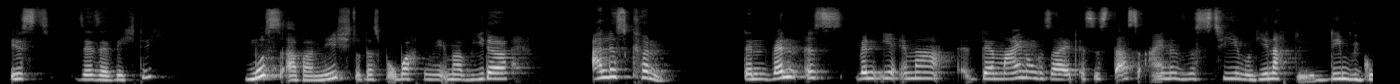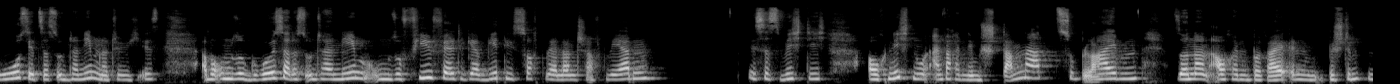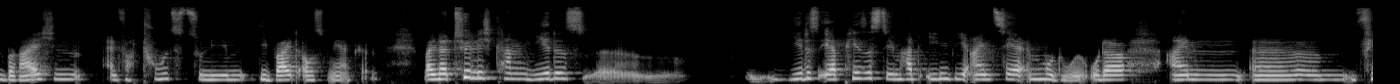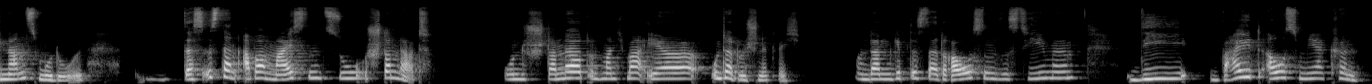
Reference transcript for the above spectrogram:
ist sehr, sehr wichtig, muss aber nicht, und das beobachten wir immer wieder, alles können. Denn wenn es, wenn ihr immer der Meinung seid, es ist das eine System und je nachdem, wie groß jetzt das Unternehmen natürlich ist, aber umso größer das Unternehmen, umso vielfältiger wird die Softwarelandschaft werden, ist es wichtig, auch nicht nur einfach in dem Standard zu bleiben, sondern auch in, Bere in bestimmten Bereichen einfach Tools zu nehmen, die weitaus mehr können. Weil natürlich kann jedes, äh, jedes ERP-System hat irgendwie ein CRM-Modul oder ein äh, Finanzmodul. das ist dann aber meistens so Standard. Und Standard und manchmal eher unterdurchschnittlich. Und dann gibt es da draußen Systeme, die weitaus mehr können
